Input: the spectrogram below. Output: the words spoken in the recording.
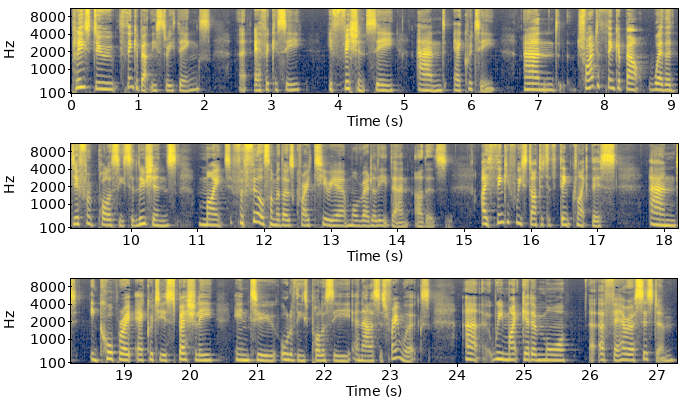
Please do think about these three things uh, efficacy efficiency and equity and try to think about whether different policy solutions might fulfill some of those criteria more readily than others. I think if we started to think like this and incorporate equity, especially into all of these policy analysis frameworks, uh, we might get a more a fairer system,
